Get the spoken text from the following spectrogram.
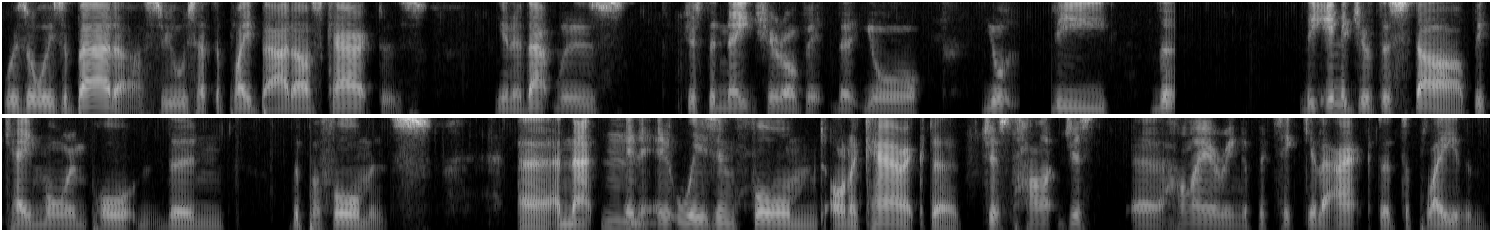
was always a badass, so he always had to play badass characters. You know, that was just the nature of it. That your your the the the image of the star became more important than the performance. Uh, and that Mm. it, it always informed on a character. Just hi- just uh, hiring a particular actor to play them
